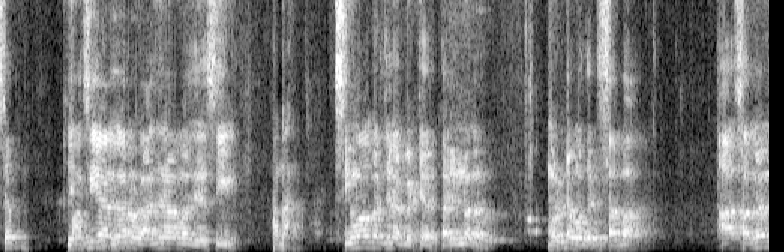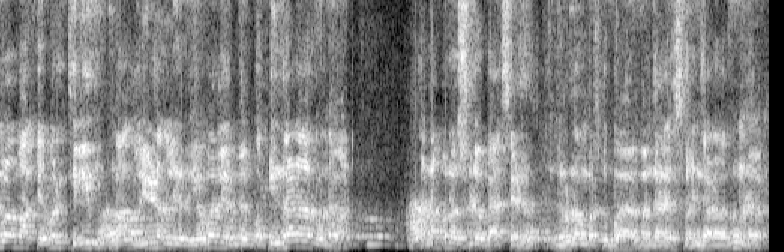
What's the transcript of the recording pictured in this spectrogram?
స్టెప్ కేసీఆర్ గారు రాజీనామా చేసి అన్న. సీమాగర్జున పెట్టారు కరీంనగర్ మొట్టమొదటి సభ. ఆ సమయంలో మాకు ఎవరికి తెలియదు మాకు లీడర్ లేరు ఎవరు లేరు. మేము ఒక ఇందిరానగర్ ఉండేవాడు అన్నపూర్ణ స్టూడియో బ్యాక్ సైడ్ రెండు నంబర్ టూ బంజారా హిల్స్ ఉండేవాడు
